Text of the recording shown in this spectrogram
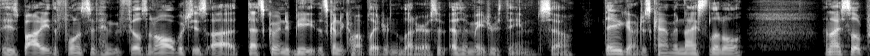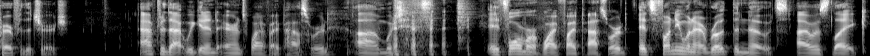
his body, the fullness of Him who fills in all," which is uh, that's going to be that's going to come up later in the letter as a, as a major theme. So there you go, just kind of a nice little a nice little prayer for the church. After that, we get into Aaron's Wi-Fi password, um, which is it's former Wi-Fi password. it's funny when I wrote the notes, I was like,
